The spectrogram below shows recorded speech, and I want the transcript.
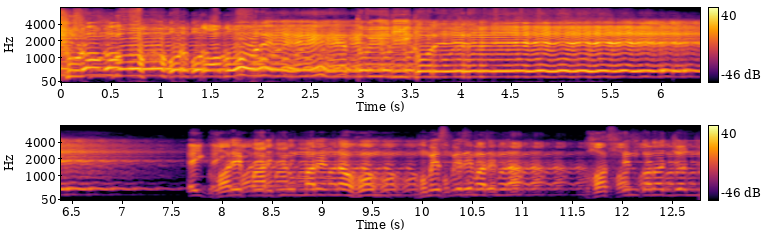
সুড়ঙ্গ ওর কবরে তৈরি করে দেবে। এই ঘরে পারফিউম মারেন না, হোম হোম স্প্রে মারেন না। ঘর সেন করার জন্য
